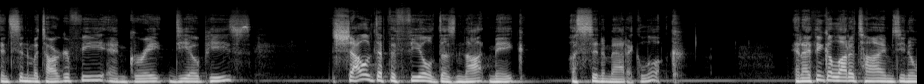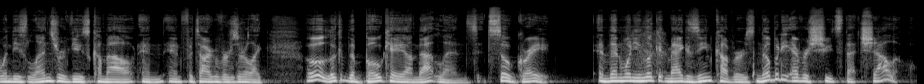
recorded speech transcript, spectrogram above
and cinematography and great DOPs, shallow depth of field does not make a cinematic look. And I think a lot of times, you know, when these lens reviews come out and, and photographers are like, oh, look at the bokeh on that lens. It's so great. And then when you look at magazine covers, nobody ever shoots that shallow.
